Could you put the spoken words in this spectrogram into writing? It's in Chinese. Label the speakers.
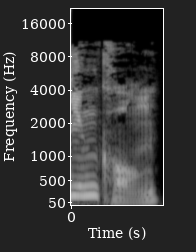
Speaker 1: 惊恐。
